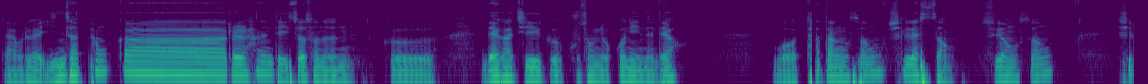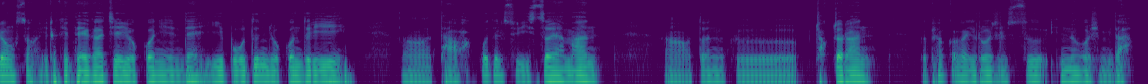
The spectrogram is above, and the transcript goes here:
자, 우리가 인사평가를 하는 데 있어서는 그 네 가지 그 구성 요건이 있는데요. 뭐 타당성, 신뢰성, 수용성, 실용성 이렇게 네 가지의 요건이 있는데 이 모든 요건들이 어, 다 확보될 수 있어야만 어, 어떤 그 적절한 그 평가가 이루어질 수 있는 것입니다.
